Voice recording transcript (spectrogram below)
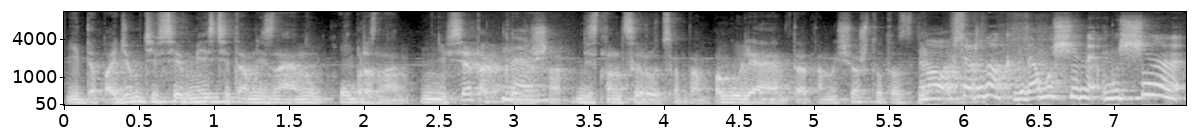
и да пойдемте все вместе, там, не знаю, ну, образно, не все так, Да. конечно, дистанцируются, там, погуляем, да, там, еще что-то сделаем. Но все равно, когда мужчина, мужчина,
